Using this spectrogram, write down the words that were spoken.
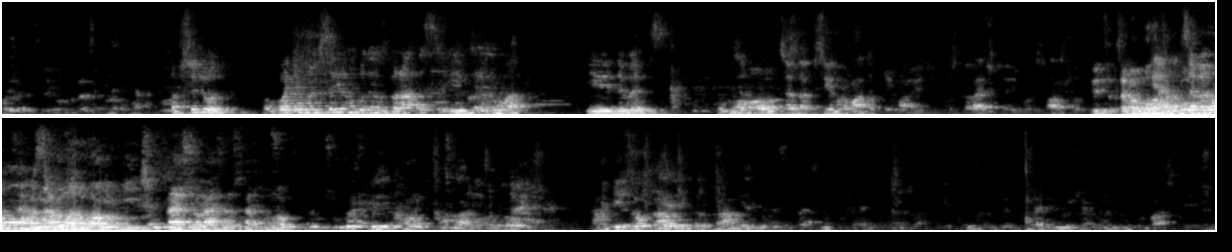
може все рівно ведеться коригувати. Абсолютно. Бо Потім ми все рівно будемо збиратися і коригувати, і дивитися. Тому Це, це так, всі громади приймають Пускарецька і Бориславська. Дивіться, це Ні, вимога ну, це закону. вимога Це закону. закону. Першого вересня, 4 року. Щоб нас були рахунки, там є завдання, там є буде затверджено попередні мережа. І відповідно до тої попередньої мережі ми вже будемо бачити. Якщо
